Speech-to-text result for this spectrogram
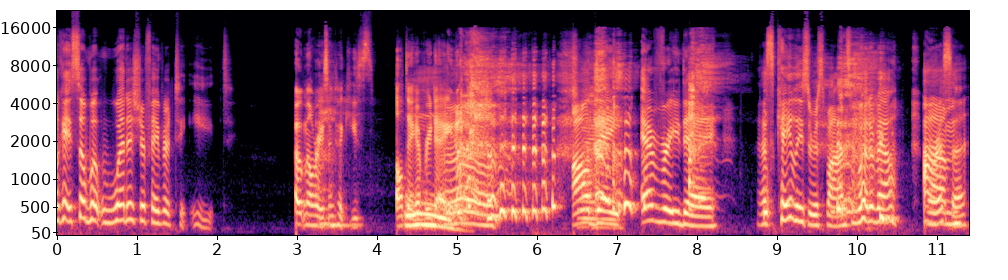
Okay, so but what is your favorite to eat? Oatmeal raisin cookies all day, every day. Ooh. All day, every day. That's Kaylee's response. What about Um, Marissa?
